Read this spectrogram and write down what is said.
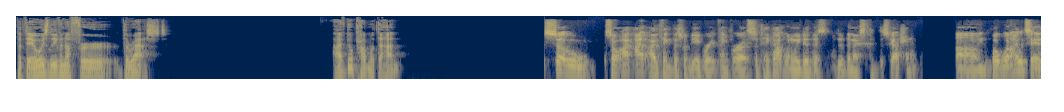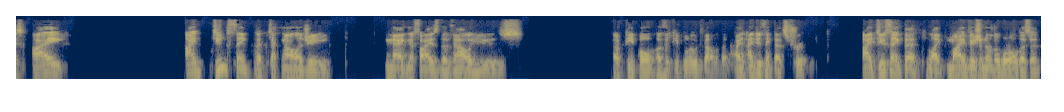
but they always leave enough for the rest. I have no problem with that so so I, I think this would be a great thing for us to take up when we did this did the next discussion. Um, but what I would say is I I do think that technology magnifies the values of people of the people who develop it. I, I do think that's true. I do think that like my vision of the world as a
